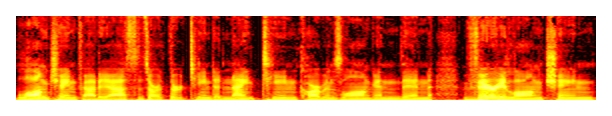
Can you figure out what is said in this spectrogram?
Long chain fatty acids are 13 to 19 carbons long. And then very long chain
